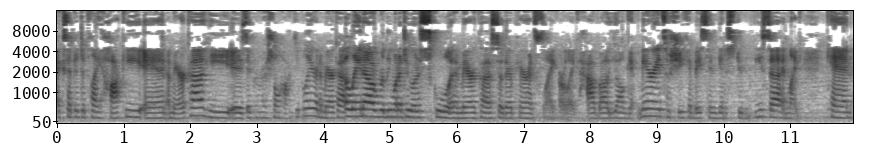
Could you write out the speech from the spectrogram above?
accepted to play hockey in America. He is a professional hockey player in America. Elena really wanted to go to school in America, so their parents like are like, how about y'all get married so she can basically get a student visa and like can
